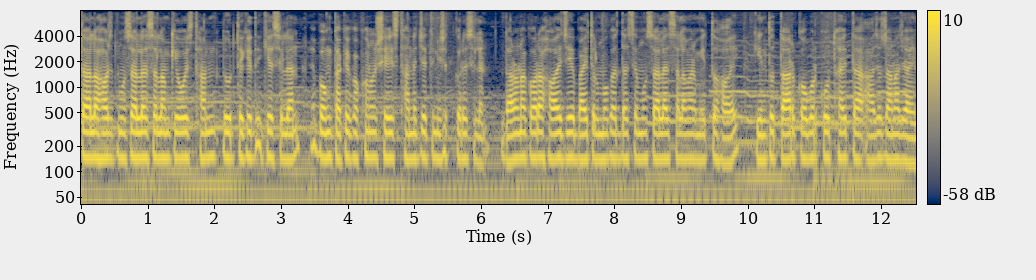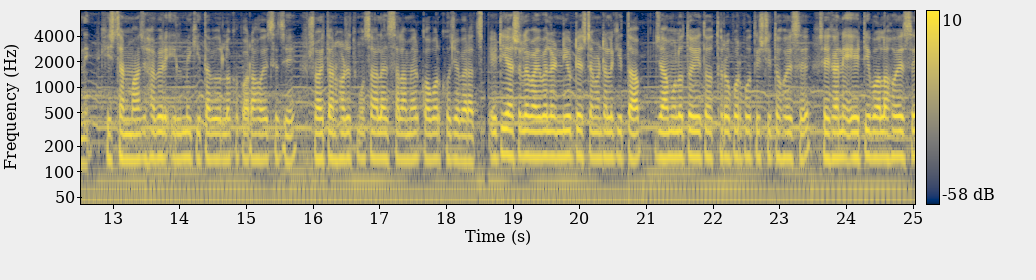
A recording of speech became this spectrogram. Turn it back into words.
তাআলা হজরত মুসা আল্লাহ সাল্লামকে ওই স্থান দূর থেকে দেখিয়েছিলেন এবং তাকে কখনো সেই স্থানে যেতে নিষেধ করেছিলেন। ধারণা করা হয় যে বাইতুল মুকাদ্দাসে মুসা আল্লাহ সাল্লামের মৃত্যু হয়, কিন্তু তার কবর কোথায় তা আজও জানা যায়নি। খ্রিস্টান মাঝহাবের ইলমি কিতাবে উল্লেখ করা হয়েছে যে, শয়তান হজরত মুসা আল্লাহ সাল্লামের কবর খুঁজে বেড়াচ্ছে। এটি আসলে বাইবেলের নিউ টেস্টামেন্টাল কিতাব, যা মূলত এই তথ্যের উপর প্রতিষ্ঠিত হয়েছে। সেখানে এটি বলা হয়েছে,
